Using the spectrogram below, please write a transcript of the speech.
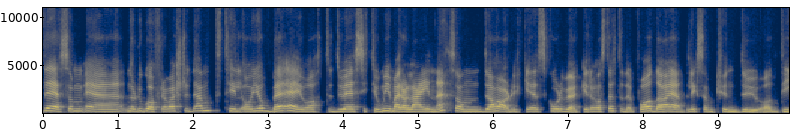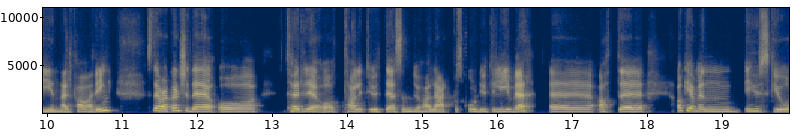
det som er når du går fra å være student til å jobbe, er jo at du er, sitter jo mye mer alene. Sånn, da har du ikke skolebøker å støtte det på, da er det liksom kun du og din erfaring. Så det vel kanskje det å tørre å ta litt ut det som du har lært på skolen, ut i livet. Eh, at eh, OK, men jeg husker jo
